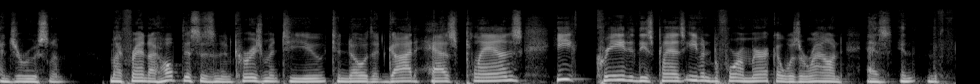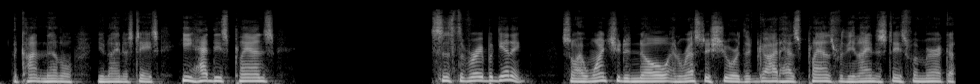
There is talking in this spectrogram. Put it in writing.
and Jerusalem. My friend, I hope this is an encouragement to you to know that God has plans. He created these plans even before America was around as in the, continental United States. He had these plans since the very beginning. So I want you to know and rest assured that God has plans for the United States of America,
